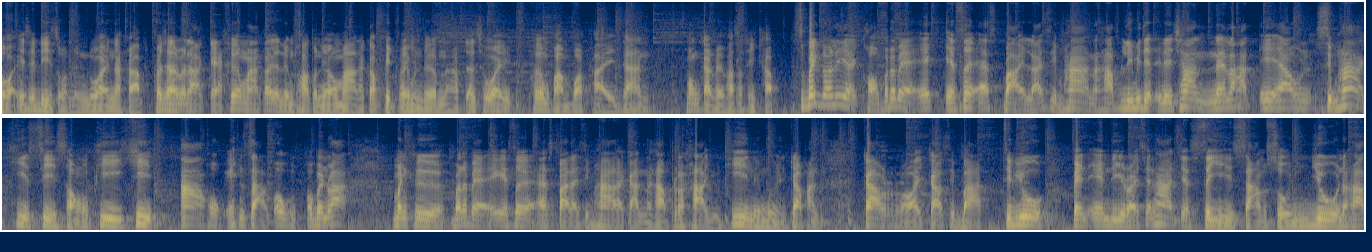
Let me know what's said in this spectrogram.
ตัว SSD ส่วนหนึ่งด้วยนะครับเพราะฉะนั้นเวลาแกะเครื่องมาก็อย่าลืมถอดตัวนี้ออกมาแล้วก็ปิดไว้เหมือนเดิมนะครับจะช่วยเพิ่มความปลอดภัยด้านป้องกันไฟฟ้าสถิตครับ สเปคโดยละเอียดของ b u t t e r Bear X Acer S by Light 15 นะครับ Limited Edition ในรหัส AL 15ขีด42 P ขีด R 6 N 3เอาเอาเป็นว่า มันคือ b u t t e r Bear X Acer Aspire 15 แล้วกันนะครับ ราคาอยู่ที่ 19,990 บาท CPU เป็น AMD Ryzen 5 7430U นะครับ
